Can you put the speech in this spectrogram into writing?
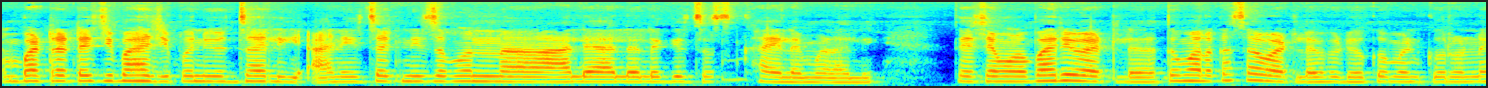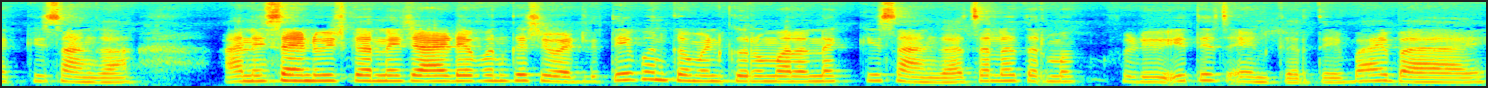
बटाट्याची भाजी पण यूज झाली आणि चटणीचं पण आल्या आल्या लगेचच खायला मिळाली. त्याच्यामुळं भारी वाटलं. तुम्हाला कसा वाटला व्हिडिओ कमेंट करून नक्की सांगा. आणि सँडविच करण्याची आयडिया पण कशी वाटली ते पण कमेंट करून मला नक्की सांगा. चला तर मग व्हिडिओ इथेच एंड करते. बाय बाय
